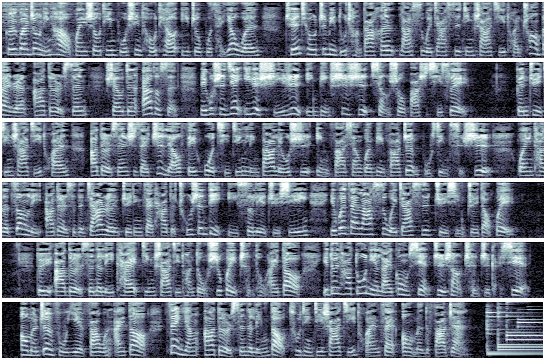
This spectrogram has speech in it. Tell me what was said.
各位观众您好，欢迎收听博讯头条一周博彩要闻。全球知名赌场大亨拉斯维加斯金沙集团创办人阿德尔森 （Sheldon Adelson） 美国时间一月十一日因病逝世，享受八十七岁。根据金沙集团，阿德尔森是在治疗非霍奇金淋巴瘤时引发相关并发症，不幸辞世。关于他的葬礼，阿德尔森的家人决定在他的出生地以色列举行，也会在拉斯维加斯举行追悼会。对于阿德尔森的离开，金沙集团董事会沉痛哀悼，也对他多年来贡献致上诚挚感谢。澳门政府也发文哀悼，赞扬阿德尔森的领导，促进金沙集团在澳门的发展。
